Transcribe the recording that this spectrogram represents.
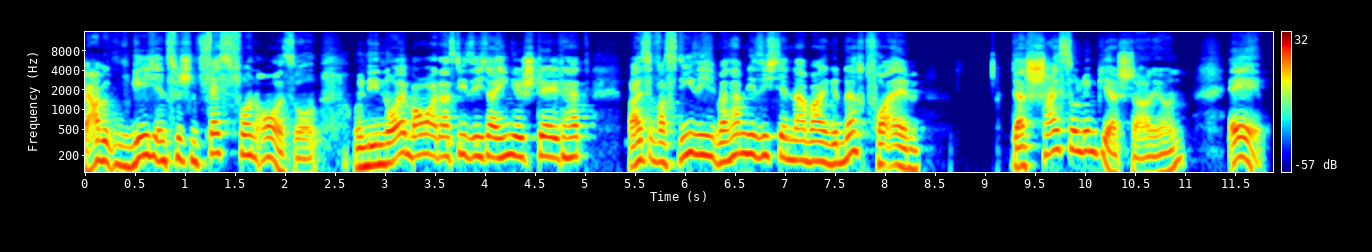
da gehe ich inzwischen fest von aus, so. Und die Neubauer, dass die sich da hingestellt hat, weißt du, was die sich, was haben die sich denn dabei gedacht? Vor allem, das scheiß Olympiastadion, ey,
